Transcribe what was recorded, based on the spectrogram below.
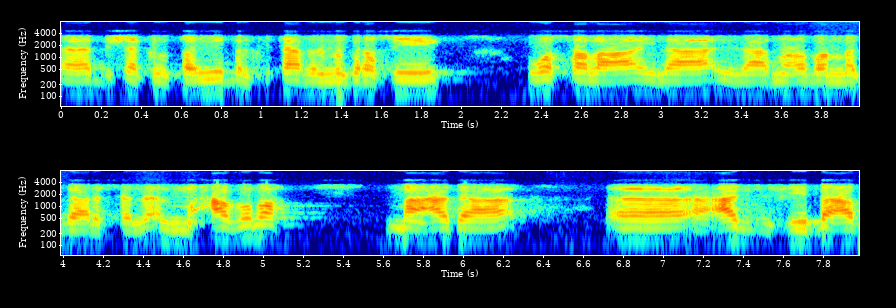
آه، بشكل طيب الكتاب المدرسي وصل إلى إلى معظم مدارس المحافظة ما عدا آه، عجز في بعض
